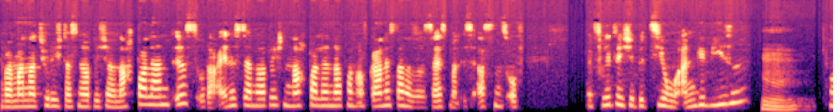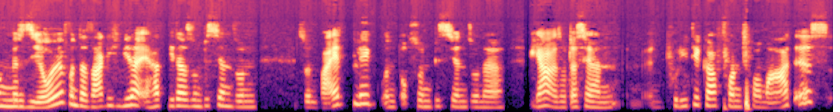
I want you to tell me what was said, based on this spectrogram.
weil man natürlich das nördliche Nachbarland ist oder eines der nördlichen Nachbarländer von Afghanistan. Also das heißt, man ist erstens auf friedliche Beziehungen angewiesen. Mhm. Und Mirziyoyev, und da sage ich wieder, er hat wieder so ein bisschen so ein, so ein Weitblick und auch so ein bisschen so eine, ja, also dass er ein, ein Politiker von Format ist,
